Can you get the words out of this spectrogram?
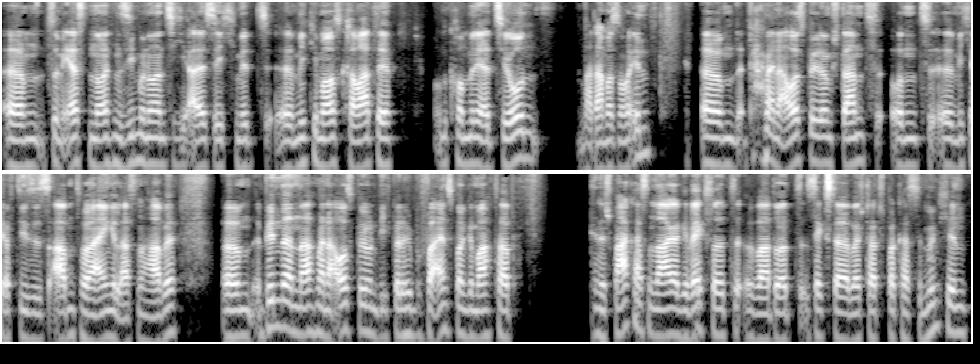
ähm, zum 1.9.97, als ich mit äh, Mickey Maus Krawatte und Kombination war damals noch in, ähm, bei meiner Ausbildung stand und äh, mich auf dieses Abenteuer eingelassen habe. Ähm, bin dann nach meiner Ausbildung, die ich bei der Hypovereinsbank gemacht habe, in das Sparkassenlager gewechselt, war dort sechs Jahre bei Stadtsparkasse München,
